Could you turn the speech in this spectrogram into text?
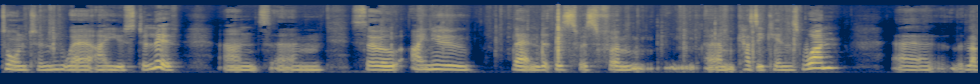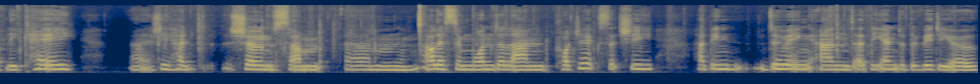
Taunton where I used to live, and um, so I knew then that this was from um, Kazikins One, uh, the lovely Kay. Uh, she had shown some um, Alice in Wonderland projects that she had been doing and at the end of the video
